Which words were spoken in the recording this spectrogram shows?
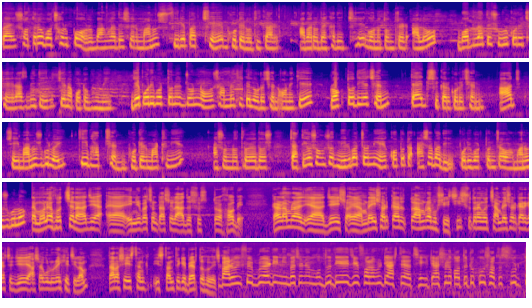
প্রায় সতেরো বছর পর বাংলাদেশের মানুষ ফিরে পাচ্ছে ভোটের অধিকার। আবারও দেখা দিচ্ছে গণতন্ত্রের আলো, বদলাতে শুরু করেছে রাজনীতির চেনা পটভূমি যে পরিবর্তনের জন্য সামনে থেকে লড়েছেন অনেকে, রক্ত দিয়েছেন, ত্যাগ স্বীকার করেছেন। আজ সেই মানুষগুলোই কি ভাবছেন ভোটের মাঠ নিয়ে? আসন্ন ত্রয়োদশ জাতীয় সংসদ নির্বাচন নিয়ে কতটা আশাবাদী পরিবর্তন চাওয়া মানুষগুলো? মনে হচ্ছে না যে এই নির্বাচনটা আসলে আদৌ সুস্থ হবে। কারণ আমরা যে আমরা এই সরকার তো আমরা বসিয়েছি সুতরাং হচ্ছে আমরা এই সরকারের কাছে যে আশাগুলো রেখেছিলাম তারা সেই স্থান স্থান থেকে ব্যর্থ হয়েছে। বারোই ফেব্রুয়ারি নির্বাচনের মধ্য দিয়ে যে ফলাফলটি আসতে যাচ্ছে এটা আসলে কতটুকু স্বতঃস্ফূর্ত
